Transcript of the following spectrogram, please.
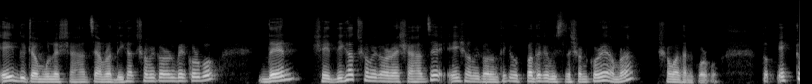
এই দুইটা মূলের সাহায্যে আমরা দ্বিঘাত সমীকরণ বের করব। দেন সেই দ্বিঘাত সমীকরণের সাহায্যে এই সমীকরণ থেকে উৎপাদকে বিশ্লেষণ করে আমরা সমাধান করব। তো একটু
